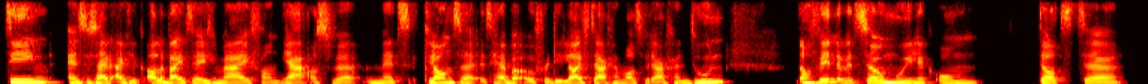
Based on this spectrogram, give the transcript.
team. En ze zeiden eigenlijk allebei tegen mij van ja, als we met klanten het hebben over die live dagen en wat we daar gaan doen, dan vinden we het zo moeilijk om dat te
